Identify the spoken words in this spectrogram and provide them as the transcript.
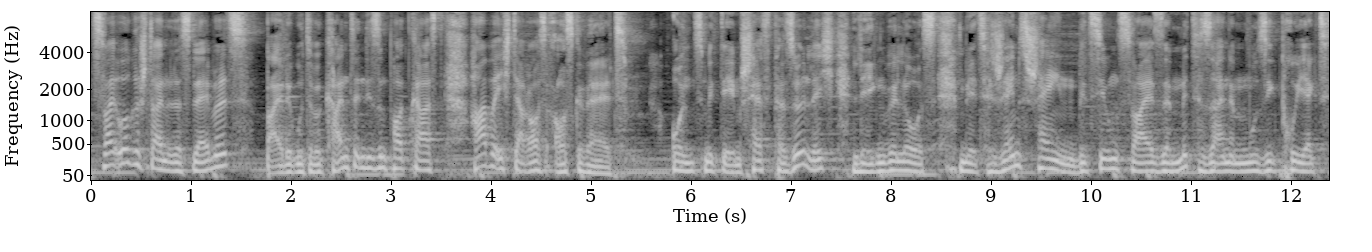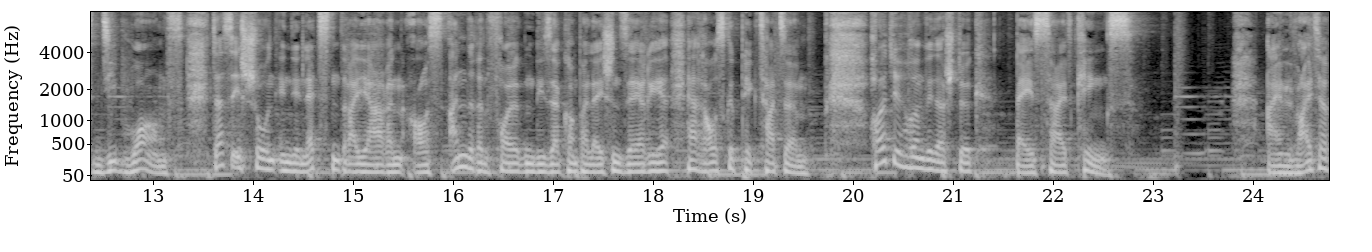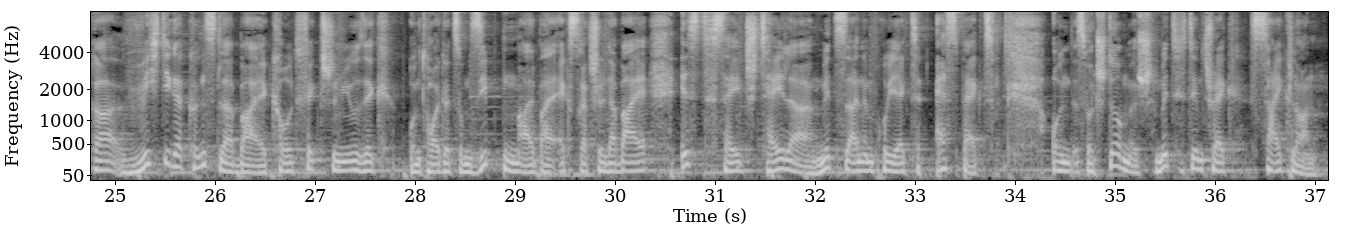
Zwei Urgesteine des Labels, beide gute Bekannte in diesem Podcast, habe ich daraus ausgewählt. Und mit dem Chef persönlich legen wir los mit James Shane bzw. mit seinem Musikprojekt Deep Warmth, das ich schon in den letzten drei Jahren aus anderen Folgen dieser Compilation-Serie herausgepickt hatte. Heute hören wir das Stück Bayside Kings. Ein weiterer wichtiger Künstler bei Cold Fiction Music und heute zum siebten Mal bei Extra Chill dabei ist Sage Taylor mit seinem Projekt Aspect. Und es wird stürmisch mit dem Track Cyclone.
